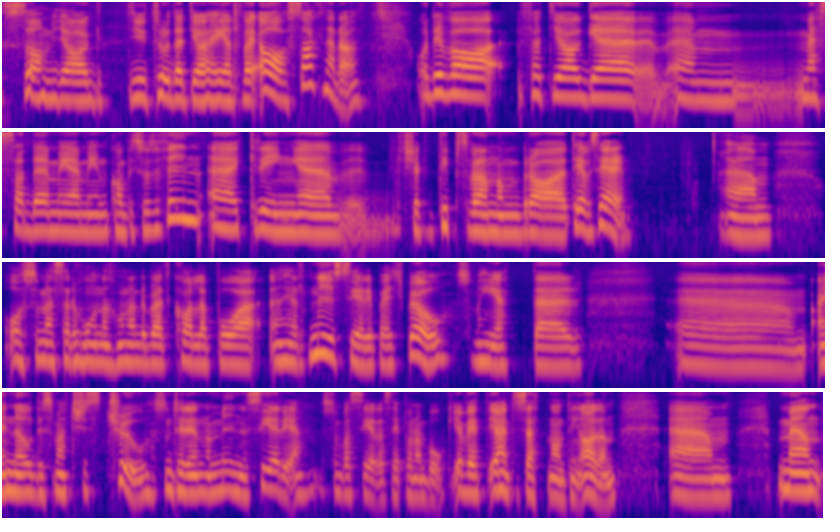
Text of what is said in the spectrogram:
som jag ju trodde att jag helt var i avsaknad av. Och det var för att jag eh, ehm, messade med min kompis Josefin eh, kring, eh, försökte tipsa varandra om bra tv-serier. Ehm, och så messade hon att hon hade börjat kolla på en helt ny serie på HBO som heter ehm, I know this much is true, som tydligen är en miniserie som baserar sig på en bok. Jag, vet, jag har inte sett någonting av den. Ehm, men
